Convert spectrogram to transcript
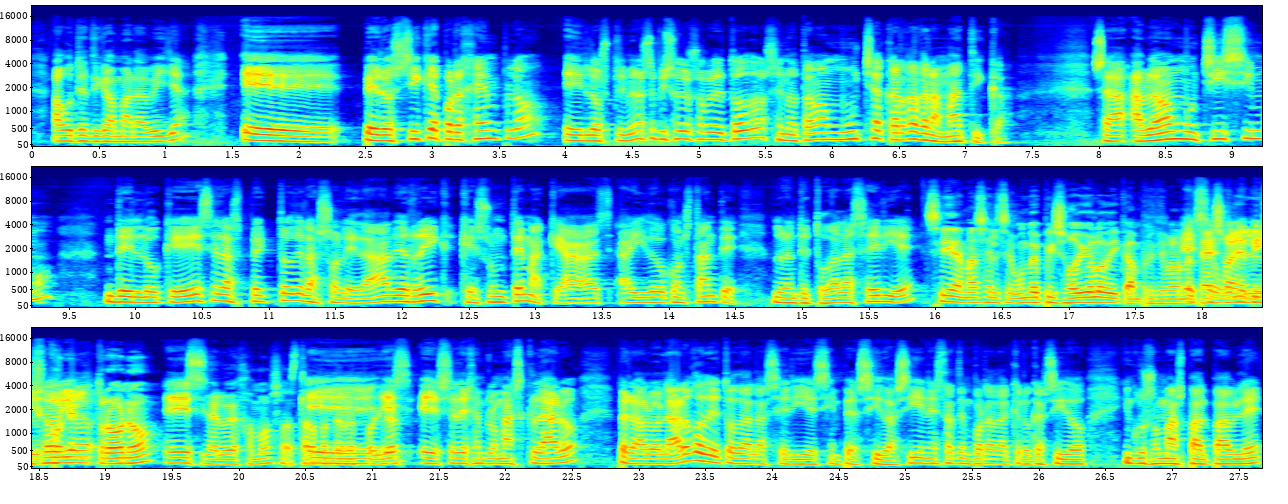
auténtica maravilla. Eh, pero sí que, por ejemplo, en los primeros episodios, sobre todo, se notaba mucha carga dramática. O sea, hablaban muchísimo de lo que es el aspecto de la soledad de Rick, que es un tema que ha, ha ido constante durante toda la serie. Sí, además el segundo episodio lo dedican principalmente El a eso, el- episodio con el trono. es- y ahí lo dejamos hasta la parte de Eh, spoiler. es, es el ejemplo más claro, pero a lo largo de toda la serie siempre ha sido así. En esta temporada creo que ha sido incluso más palpable.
